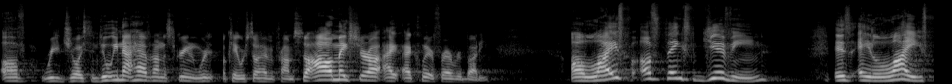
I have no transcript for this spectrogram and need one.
of rejoicing. Do we not have it on the screen? We're, okay, we're still having problems. So I'll make sure I, I clear it for everybody. A life of thanksgiving is a life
